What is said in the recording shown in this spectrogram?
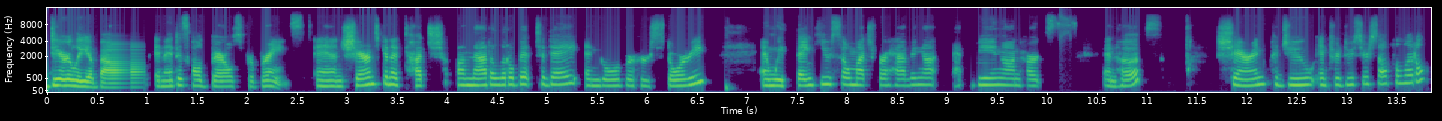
dearly about, and it is called Barrels for Brains. And Sharin's going to touch on that a little bit today and go over her story. And we thank you so much for having uh, being on Hearts and Hooves. Sharin, could you introduce yourself a little?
